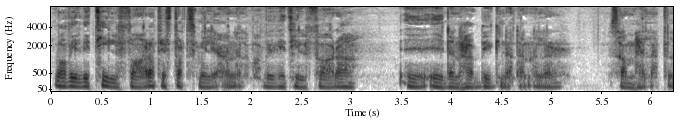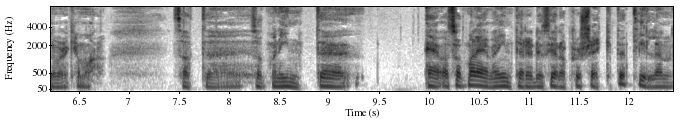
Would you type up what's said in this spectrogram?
vad vill vi tillföra till stadsmiljön? Eller vad vill vi tillföra i, i den här byggnaden eller samhället eller vad det kan vara. Så att, eh, så att man inte Eh, så att man även inte reducerar projektet till en,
